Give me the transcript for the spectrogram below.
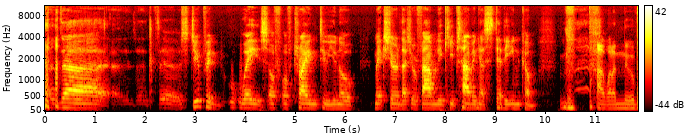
uh, the, the stupid ways of of trying to you know make sure that your family keeps having a steady income what a noob.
